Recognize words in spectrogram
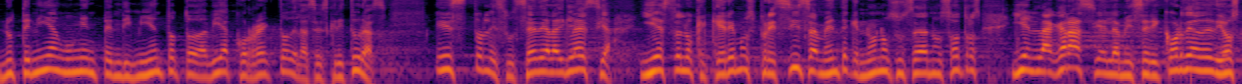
No tenían un entendimiento todavía correcto de las escrituras. Esto le sucede a la iglesia y esto es lo que queremos precisamente que no nos suceda a nosotros. Y en la gracia y la misericordia de Dios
